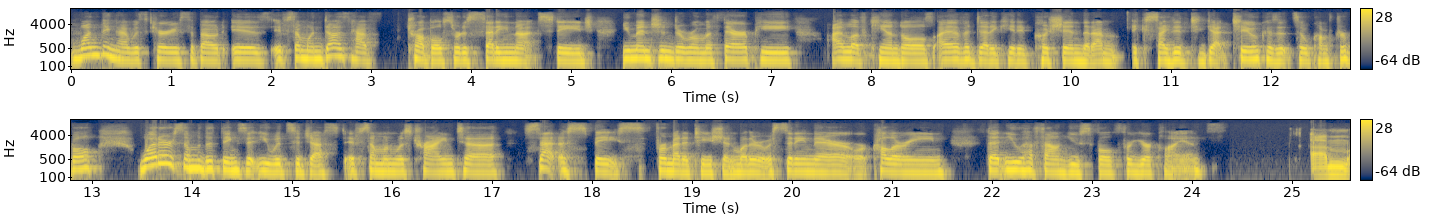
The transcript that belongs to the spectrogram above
one thing I was curious about is if someone does have trouble sort of setting that stage. You mentioned aromatherapy. I love candles. I have a dedicated cushion that I'm excited to get to because it's so comfortable. What are some of the things that you would suggest if someone was trying to set a space for meditation, whether it was sitting there or coloring, that you have found useful for your clients? Um,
